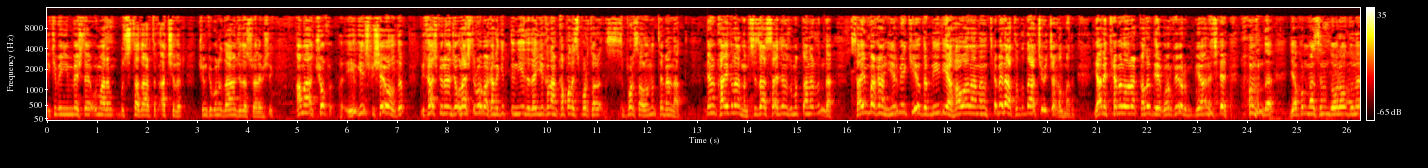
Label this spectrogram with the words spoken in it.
2025'te umarım bu stad artık açılır. Çünkü bunu daha önce de söylemiştik. Ama çok ilginç bir şey oldu. Birkaç gün önce Ulaştırma Bakanı gitti Niğde'de yıkılan kapalı spor, spor salonunun temelini attı. Ben kaygılandım. Siz atsaydınız umutlanırdım da. Sayın Bakan 22 yıldır Niğde'ye havaalanının temeli atıldı daha çivi çakılmadı. Yani temel olarak kalır diye korkuyorum. Bir an önce onun da yapılmasının doğru olduğunu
